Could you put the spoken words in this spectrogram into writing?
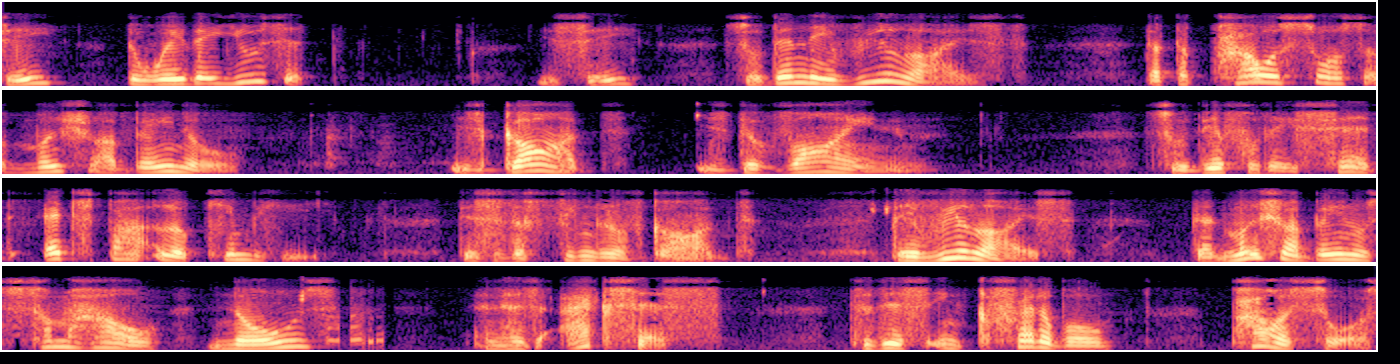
see, the way they use it. You see? So then they realized that the power source of Moshe Rabbeinu is God, is divine. So therefore they said, Etzba Elokimhi, this is the finger of God. They realized that Moshe Rabbeinu somehow knows and has access to this incredible power source.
